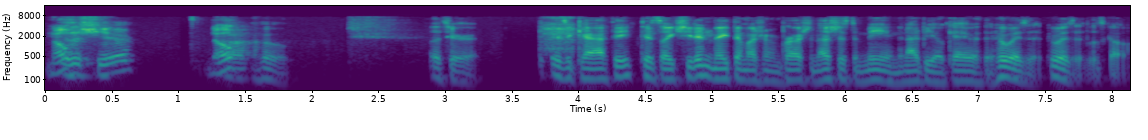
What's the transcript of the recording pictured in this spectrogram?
Nope, Is it Sheer? nope. Uh, who? Let's hear it. Is it Kathy? Because like she didn't make that much of an impression. That's just a meme, and I'd be okay with it. Who is it? Who is it? Let's go.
